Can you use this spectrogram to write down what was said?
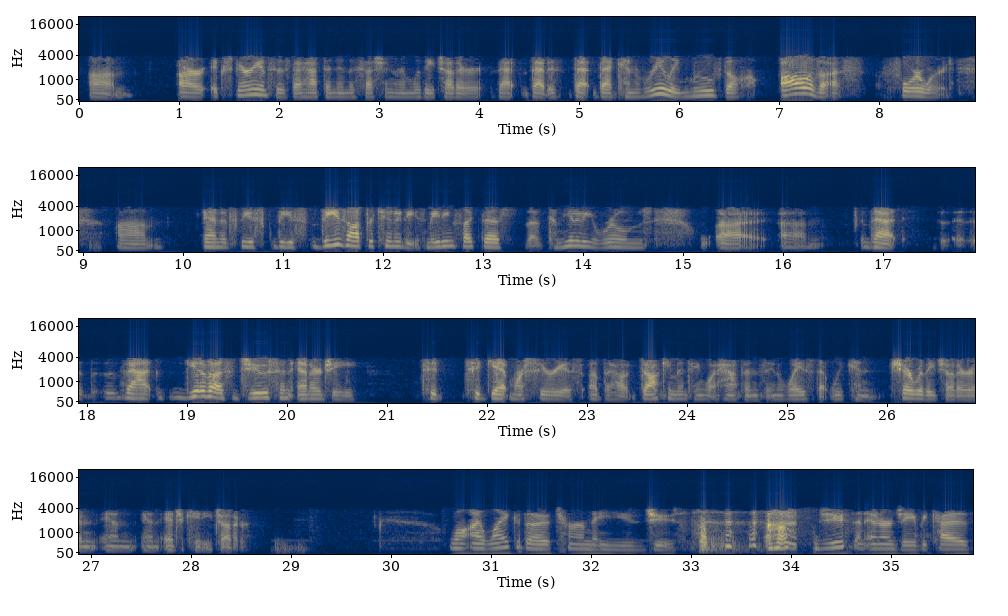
um, our experiences that happen in the session room with each other that that is that that can really move the all of us forward. Um, and it's these these these opportunities, meetings like this, the community rooms, um, that that give us juice and energy to to get more serious about documenting what happens in ways that we can share with each other and, and, and educate each other. Well, I like the term that you use, juice. uh-huh. Juice and energy, because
